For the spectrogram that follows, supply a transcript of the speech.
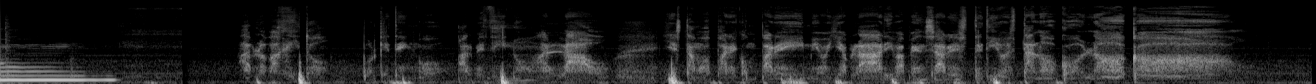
Hablo bajito porque tengo al vecino al lado y estamos pare con pare y me oye hablar y va a pensar, este tío está loco, loco.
